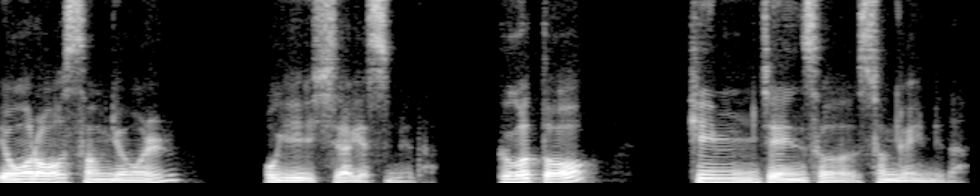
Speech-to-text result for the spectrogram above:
영어로 성경을 보기 시작했습니다. 그것도 킴 제인서 성경입니다.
